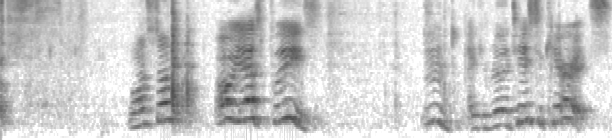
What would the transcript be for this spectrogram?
You want some? Oh yes, please. Mmm, I can really taste the carrots.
